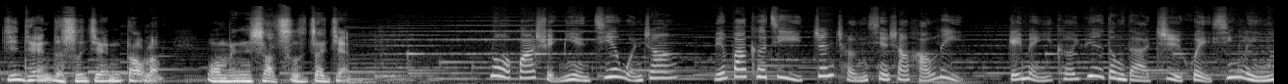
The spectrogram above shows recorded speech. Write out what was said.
今天的时间到了，我们下次再见。落花水面皆文章。联发科技真诚献上好礼，给每一颗跃动的智慧心灵。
